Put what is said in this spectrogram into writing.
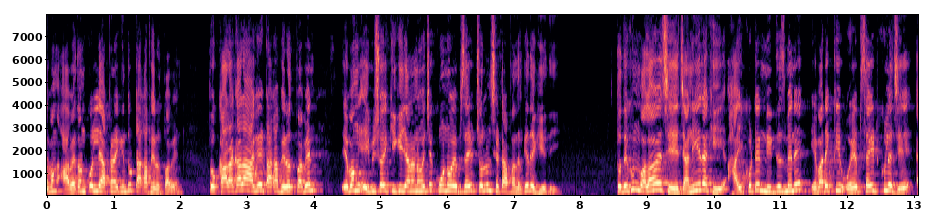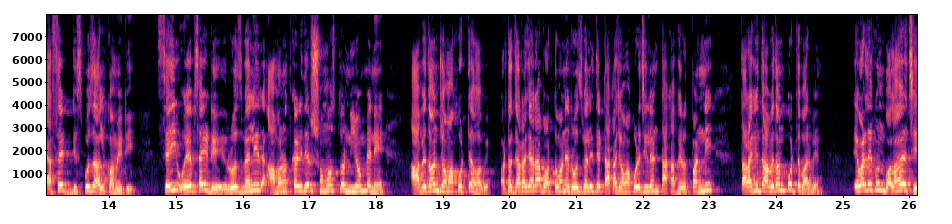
এবং আবেদন করলে আপনারা কিন্তু টাকা ফেরত পাবেন। তো কারা কারা আগে টাকা ফেরত পাবেন এবং এই বিষয়ে কী কী জানানো হয়েছে, কোন ওয়েবসাইট, চলুন সেটা আপনাদেরকে দেখিয়ে দিই। তো দেখুন, বলা হয়েছে, জানিয়ে রাখি, হাইকোর্টের নির্দেশ মেনে এবার একটি ওয়েবসাইট খুলেছে অ্যাসেট ডিসপোজাল কমিটি। সেই ওয়েবসাইটে রোজ ভ্যালির আমানতকারীদের সমস্ত নিয়ম মেনে আবেদন জমা করতে হবে। অর্থাৎ যারা যারা বর্তমানে রোজ ভ্যালিতে টাকা জমা করেছিলেন, টাকা ফেরত পাননি, তারা কিন্তু আবেদন করতে পারবেন। এবার দেখুন, বলা হয়েছে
